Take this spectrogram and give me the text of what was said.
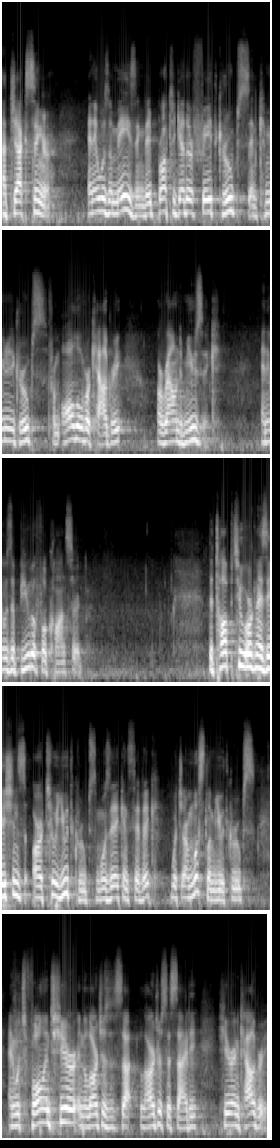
at Jack Singer. And it was amazing. They brought together faith groups and community groups from all over Calgary around music. and it was a beautiful concert. The top two organizations are two youth groups, Mosaic and Civic, which are Muslim youth groups and which volunteer in the larger, larger society here in Calgary.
